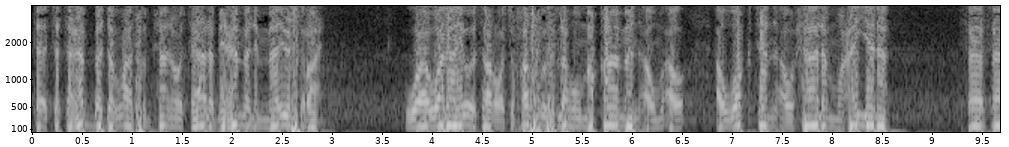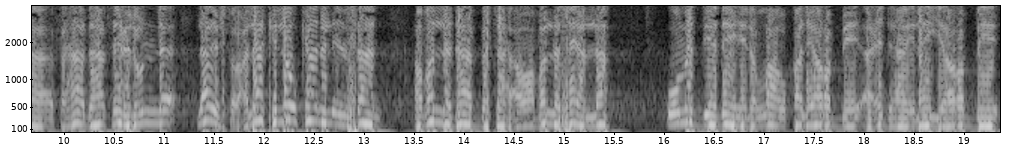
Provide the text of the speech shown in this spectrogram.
تتعبد الله سبحانه وتعالى بعمل ما يشرع ولا يؤثر وتخصص له مقاما أو, أو, أو وقتا أو حالا معينة فهذا فعل لا يشترع. لكن لو كان الإنسان أظل دابته أو أظل شيئا له ومد يديه إلى الله وقال يا ربي أعدها إلي يا ربي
